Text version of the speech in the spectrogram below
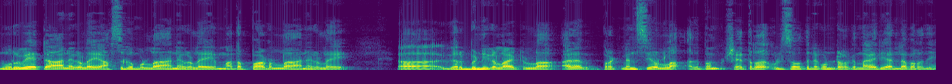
മുറിവേറ്റ ആനകളെ അസുഖമുള്ള ആനകളെ മതപ്പാടുള്ള ആനകളെ ഗർഭിണികളായിട്ടുള്ള പ്രഗ്നൻസി ഉള്ള അതിപ്പം ക്ഷേത്ര ഉത്സവത്തിനെ കൊണ്ടിറക്കുന്ന കാര്യമല്ല പറഞ്ഞ്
